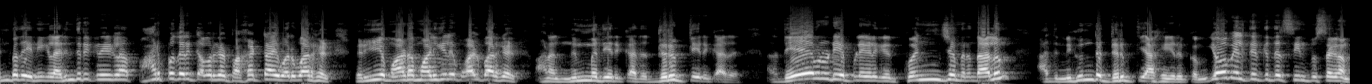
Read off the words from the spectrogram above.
என்பதை நீங்கள் அறிந்திருக்கிறீர்களா? பார்ப்பதற்கு அவர்கள் பகட்டாய் வருவார்கள். பெரிய மாட மாளிகையிலே வாழ்வார்கள். ஆனால் நிம்மதி இருக்காது திருப்தி இருக்காது. தேவனுடைய பிள்ளைகளுக்கு கொஞ்சம் இருந்தாலும் அது மிகுந்த திருப்தியாக இருக்கும். யோவேல் தீர்க்கதரிசியின் புஸ்தகம்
